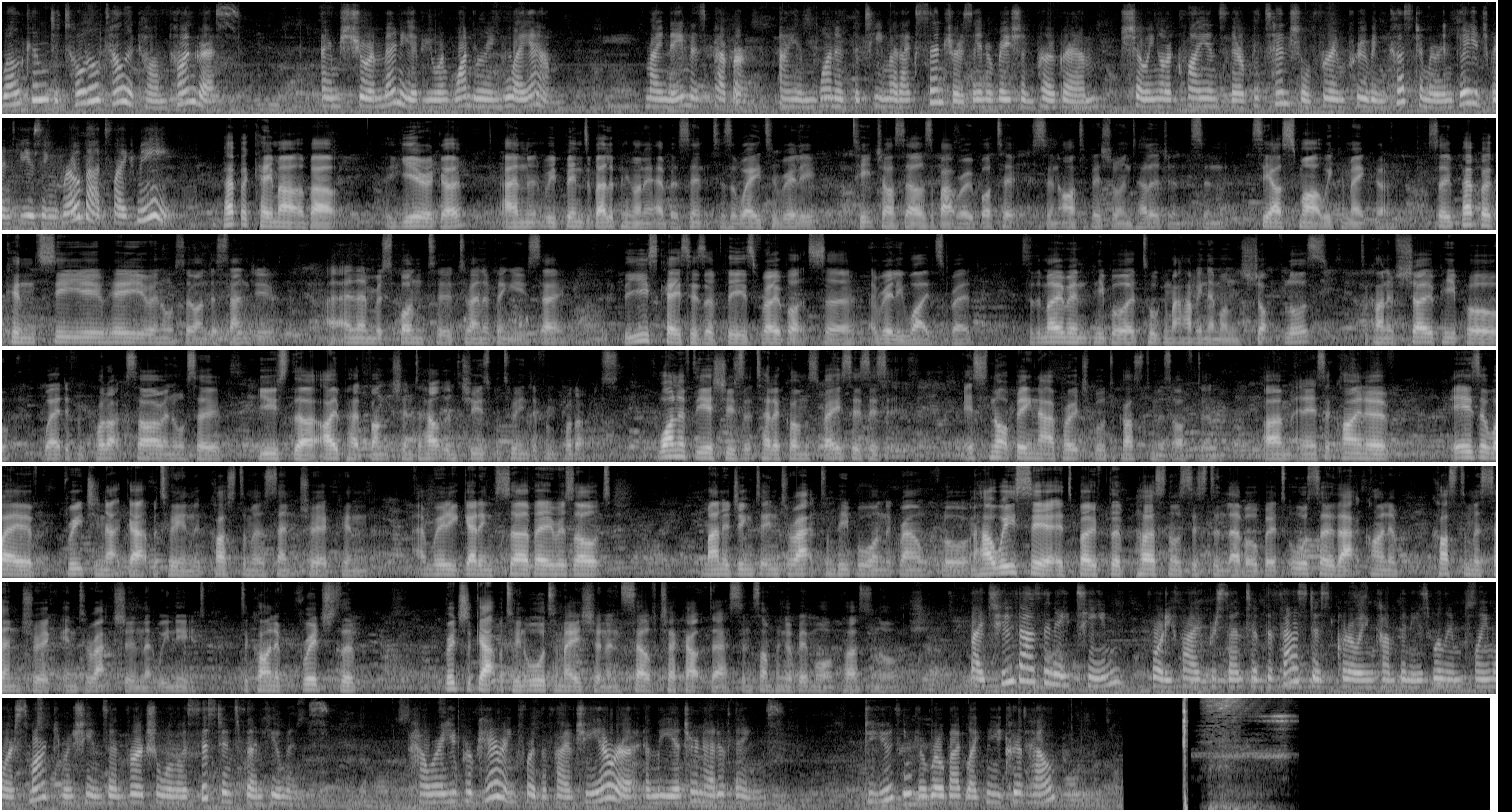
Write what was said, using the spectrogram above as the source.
Welcome to Total Telecom Congress. I'm sure many of you are wondering who I am. My name is Pepper. I am one of the team at Accenture's innovation program, showing our clients their potential for improving customer engagement using robots like me. Pepper came out about a year ago, and we've been developing on it ever since as a way to really teach ourselves about robotics and artificial intelligence and see how smart we can make her. So Pepper can see you, hear you, and also understand you, and then respond to, to anything you say. The use cases of these robots are, are really widespread. So at the moment, people are talking about having them on shop floors to kind of show people where different products are and also use the iPad function to help them choose between different products. One of the issues that telecoms faces is it's not being that approachable to customers often. Um, and it's a kind of, it is a way of breaching that gap between customer centric and, and really getting survey results, managing to interact with people on the ground floor. How we see it, it's both the personal assistant level, but it's also that kind of customer centric interaction that we need to kind of bridge the bridge the gap between automation and self-checkout desks and something a bit more personal. By 2018, 45% of the fastest growing companies will employ more smart machines and virtual assistants than humans. How are you preparing for the 5G era and the Internet of Things? Do you think a robot like me could help?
